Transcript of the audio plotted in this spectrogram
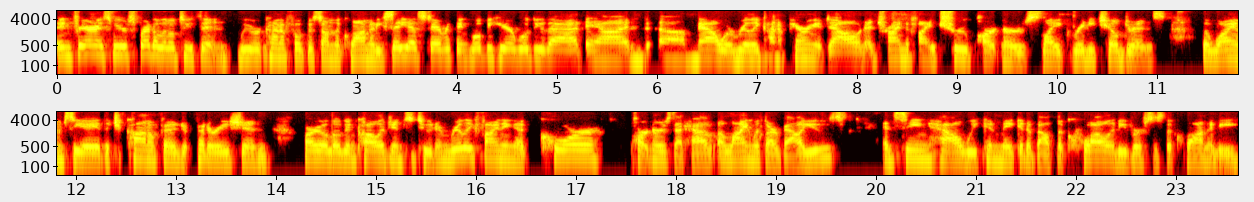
in fairness, we were spread a little too thin. We were kind of focused on the quantity. Say yes to everything. We'll be here. We'll do that. And um, now we're really kind of paring it down and trying to find true partners like Rady Children's, the YMCA, the Chicano Federation, Barrio Logan College Institute, and really finding a core partners that have aligned with our values and seeing how we can make it about the quality versus the quantity.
